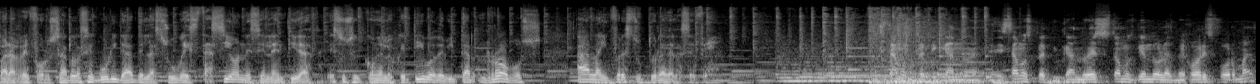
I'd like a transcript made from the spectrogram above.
Para reforzar la seguridad de las subestaciones en la entidad. Eso es con el objetivo de evitar robos a la infraestructura de la CFE. Estamos platicando, estamos platicando eso, estamos viendo las mejores formas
